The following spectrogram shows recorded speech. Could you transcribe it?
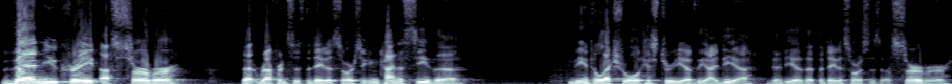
then you create a server that references the data source. You can kind of see the, the intellectual history of the idea, the idea that the data source is a server.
